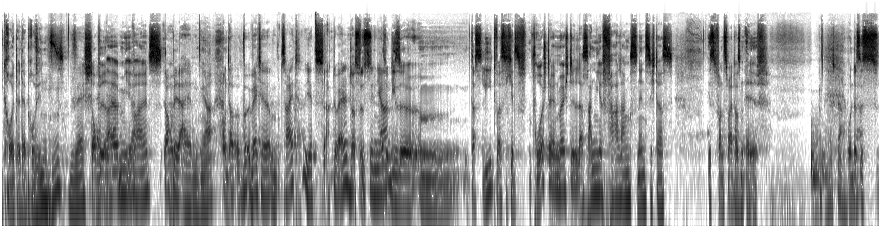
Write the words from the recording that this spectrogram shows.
die Kräuter der Provinz. Mhm, sehr schön. Doppelalben ja. jeweils. Doppelalben, ja. Und welche Zeit jetzt aktuell? Das ist also diese ähm, das Lied, was ich jetzt vorstellen möchte, Lasagne Phalanx nennt sich das, ist von 2011. Und das ja. ist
